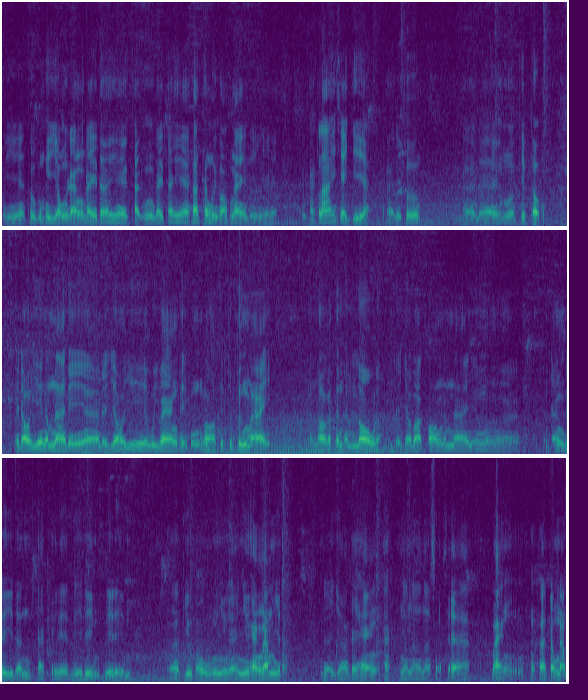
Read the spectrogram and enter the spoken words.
Thì à, tôi cũng hy vọng rằng đây tới à, tận đây tới hết tháng 11 này thì các lái sẽ chia địa phương để tiếp tục. Thì đối với năm nay thì đối với quỹ ban thì cũng lo tiếp xúc thương mại, lo cái tình hình lô đó để cho bà con năm nay nếu chẳng đi đến các cái địa điểm địa điểm tiêu thụ như như hàng năm vậy đó để cho cái hàng tắc nó nó, nó sẽ, sẽ bán hết trong năm.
